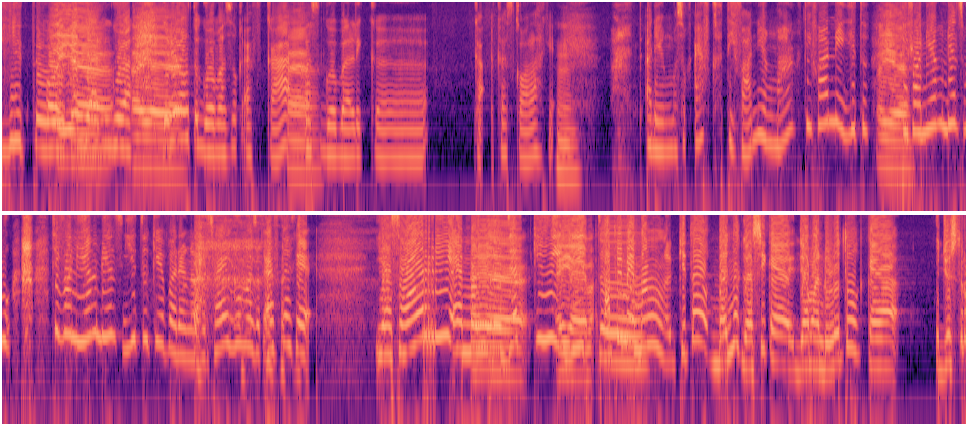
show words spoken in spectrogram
gitu. Oh iya, Kerjaan gue. oh iya, Jadi iya. waktu gue masuk FK, Eh. pas gue balik ke ke, ke sekolah kayak Hmm. ada yang masuk FK Tiffany yang mana Tiffany gitu Oh, iya. Tiffany yang dance bu Hah, Tiffany yang dance gitu kayak pada nggak percaya gue masuk FK kayak ya sorry emang Iya, rezeki iya, emang. gitu Tapi memang kita banyak gak sih kayak zaman dulu tuh kayak justru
